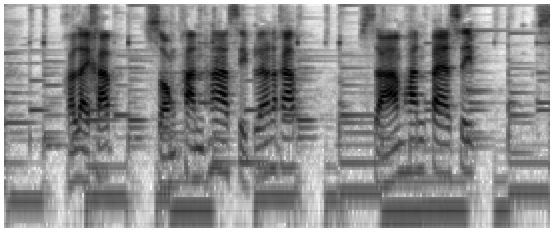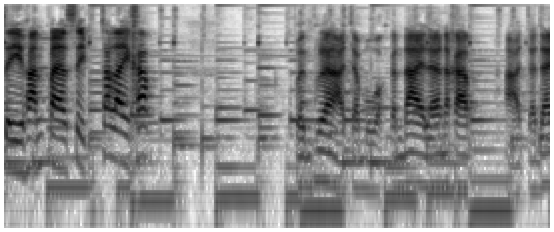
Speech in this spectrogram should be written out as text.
30เท่าไรครับ2,050 แล้วนะครับ 3,080 4,080เท่าไรครับ เพื่อนๆอาจจะบวกกันได้แล้วนะครับ อาจจะได้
